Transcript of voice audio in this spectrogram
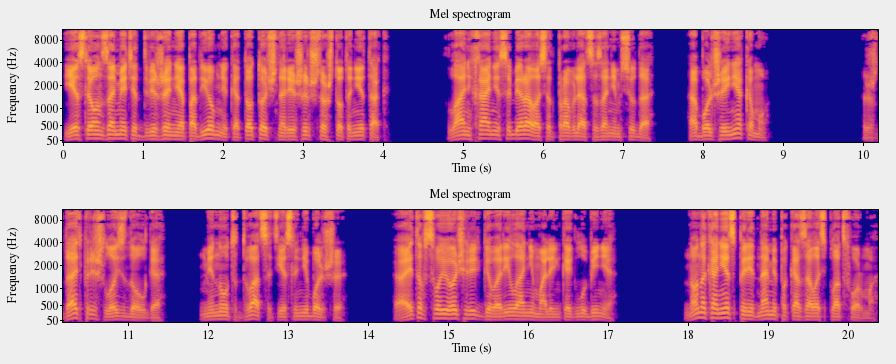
«Если он заметит движение подъемника, то точно решит, что что-то не так. Лань Ха не собиралась отправляться за ним сюда, а больше и некому». Ждать пришлось долго. Минут двадцать, если не больше. А это, в свою очередь, говорило о немаленькой глубине. Но, наконец, перед нами показалась платформа.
